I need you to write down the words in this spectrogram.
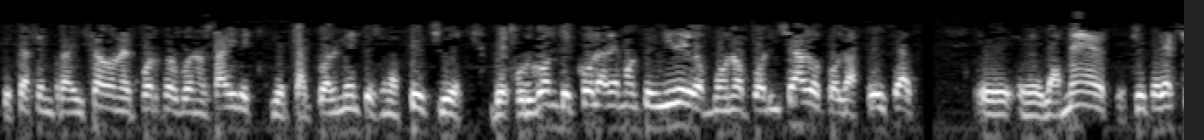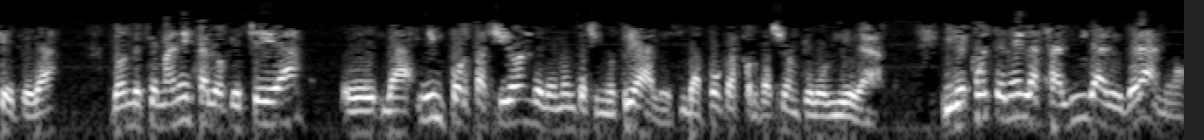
que está centralizado en el puerto de Buenos Aires que actualmente es una especie de furgón de cola de Montevideo monopolizado por las presas, eh, eh, la MERS, etcétera, etcétera, donde se maneja lo que sea eh, la importación de elementos industriales y la poca exportación que lo hubiera. Y después tener la salida del grano.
